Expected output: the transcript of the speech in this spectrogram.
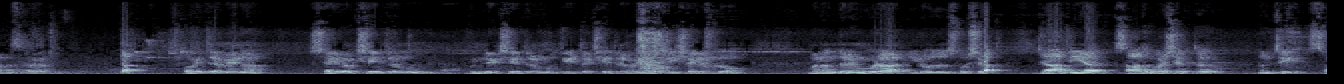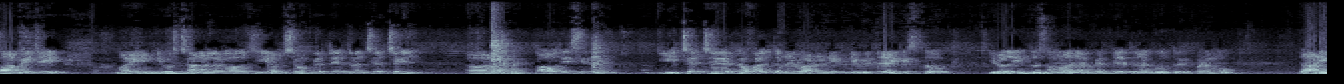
నమస్కారం. పవిత్రమైన శైవ క్షేత్రము పుణ్యక్షేత్రము తీర్థక్షేత్రమైన శ్రీశైలంలో మనందరం కూడా ఈరోజు సోషల్ జాతీయ సాధు పరిషత్ నుంచి స్వామీజీ మరి న్యూస్ ఛానల్లో కావచ్చు ఈ అంశం పెద్ద ఎత్తున చర్చ తావుదీసింది ఈ చర్చ యొక్క ఫలితం వాటన్నింటినీ వ్యతిరేకిస్తూ ఈరోజు హిందూ సమాజం పెద్ద ఎత్తున గొంతు ఇప్పడము దాని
